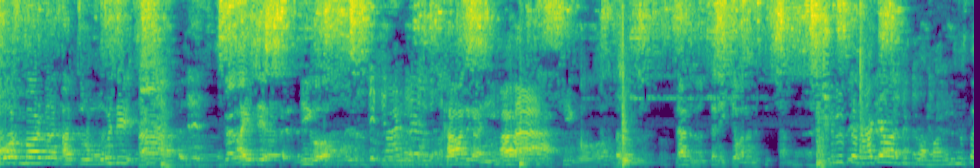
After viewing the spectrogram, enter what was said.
కోసి మాడిపోయిన ఖర్చులు మూతి అయితే ఇగో. కాదు కానీ ఇగో. నన్ను చూస్తే నీకేమని అనిపిస్తాను నిన్ను చూస్తే నాకేమనిపిస్తుంది? అమ్మా నిన్ను చూస్తే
